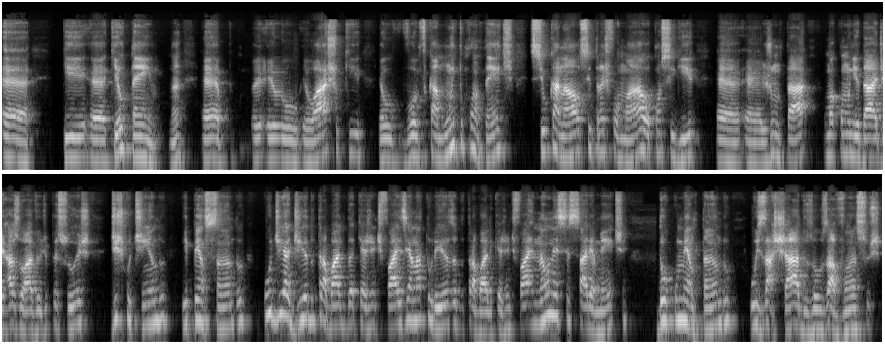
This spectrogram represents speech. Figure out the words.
é, que, é, que eu tenho. Né? É, eu, eu acho que eu vou ficar muito contente se o canal se transformar ou conseguir é, é, juntar uma comunidade razoável de pessoas discutindo e pensando o dia a dia do trabalho que a gente faz e a natureza do trabalho que a gente faz, não necessariamente documentando os achados ou os avanços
